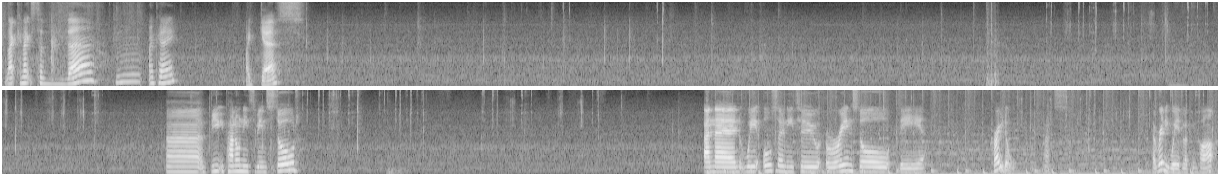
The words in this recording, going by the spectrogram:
that connects to there. Mm, okay. I guess. Uh, beauty panel needs to be installed. And then we also need to reinstall the cradle. That's a really weird looking part.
